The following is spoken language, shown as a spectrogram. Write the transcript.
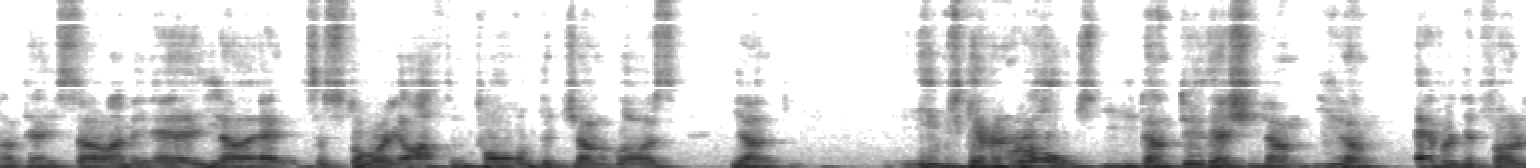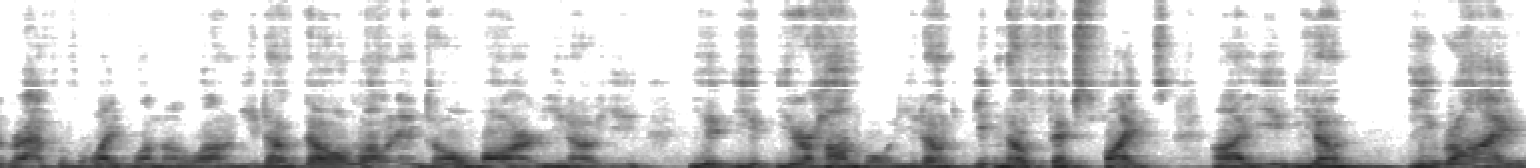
Okay, so I mean, uh, you know, it's a story often told that Joe Louis, you know, he was given roles. You don't do this. You don't. You don't ever get photographed with a white woman alone. You don't go alone into a bar. You know, you you, you you're humble. You don't get no fixed fights. Uh, you you don't deride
